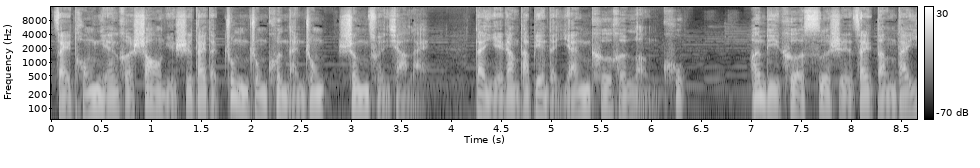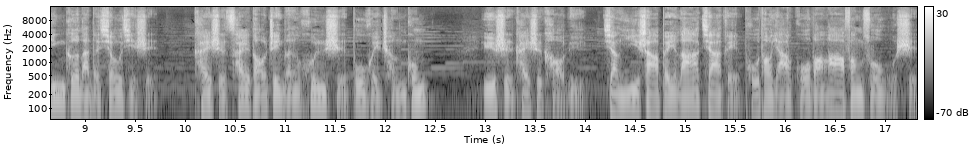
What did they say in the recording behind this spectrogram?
在童年和少女时代的重重困难中生存下来，但也让他变得严苛和冷酷。恩里克四世在等待英格兰的消息时，开始猜到这门婚事不会成功，于是开始考虑将伊莎贝拉嫁给葡萄牙国王阿方索五世。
